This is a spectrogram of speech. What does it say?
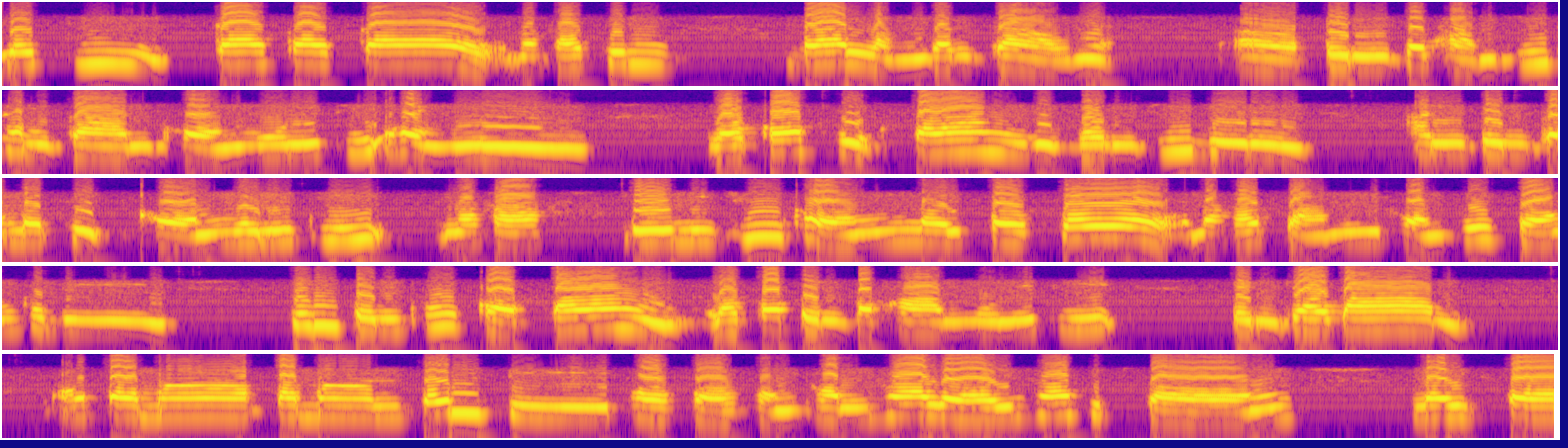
เลขที่ 999 นะคะ ซึ่ง บ้านหลังดังกล่าวเนี่ยเป็นสถานที่ทำการของมูลนิธิแห่งหนึ่งแล้วก็ปลูกสร้างอยู่บนที่ดิน อันเป็นกรรมสิทธิ์ของมูลนิธินะคะ โดยมีชื่อของนายโซโซนะคะสามีของผู้ฟ้องคดี ซึ่งเป็นผู้ก่อตั้ง แล้วก็เป็นประธานมูลนิธิเป็นเจ้าบ้านเอาต่อมาประมาณต้นปีพศ 2552 ในซอ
